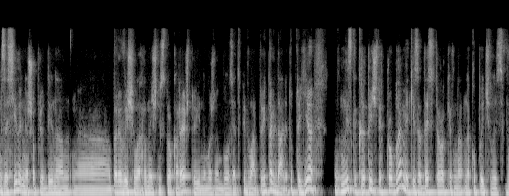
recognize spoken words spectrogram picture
засідання, щоб людина е, перевищила граничний строк арешту, її не можна було взяти під варту, і так далі. Тобто є низка критичних проблем, які за 10 років на- накопичились в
